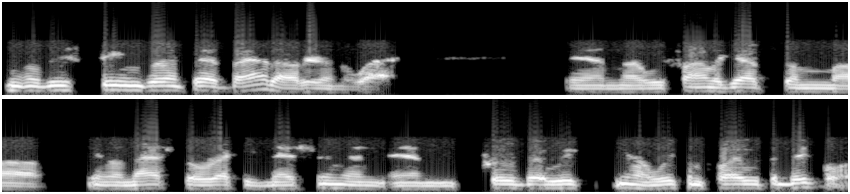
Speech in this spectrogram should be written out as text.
you know, these teams aren't that bad out here in the WAC." And uh, we finally got some uh, you know national recognition and, and proved that we you know we can play with the big boys.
